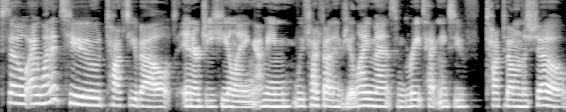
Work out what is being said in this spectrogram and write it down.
So I wanted to talk to you about energy healing. I mean, we've talked about energy alignment, some great techniques you've talked about on the show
